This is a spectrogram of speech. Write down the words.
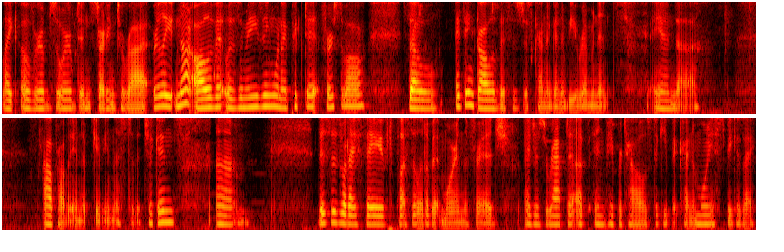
like over absorbed and starting to rot. Really, not all of it was amazing when I picked it, first of all. So I think all of this is just kind of going to be remnants and uh, I'll probably end up giving this to the chickens. Um, this is what I saved plus a little bit more in the fridge. I just wrapped it up in paper towels to keep it kind of moist because I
